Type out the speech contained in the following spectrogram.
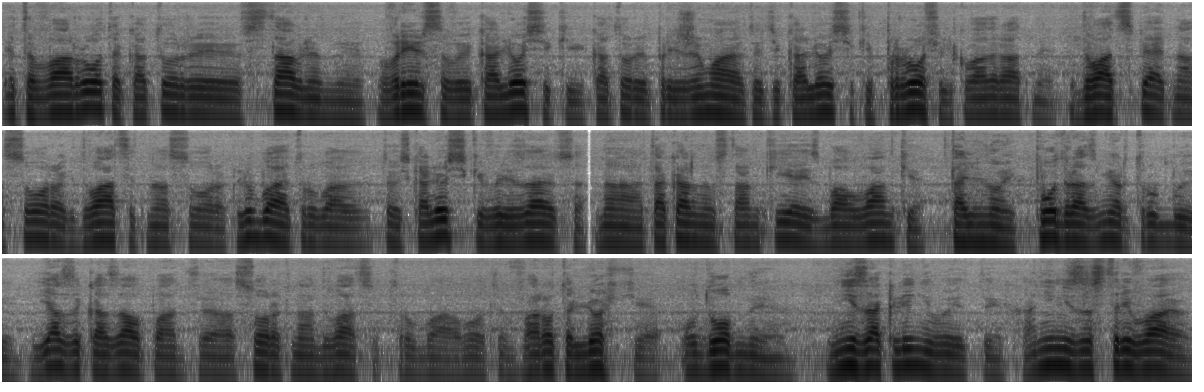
Это ворота, которые вставлены в рельсовые колесики, которые прижимают эти колесики, профиль квадратный, 25 на 40, 20 на 40, любая труба. То есть колесики вырезаются на токарном станке из болванки стальной под размер трубы. Я заказал под 40 э, на 20 труба. Вот. Ворота легкие, удобные, не заклинивает их, они не застревают.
